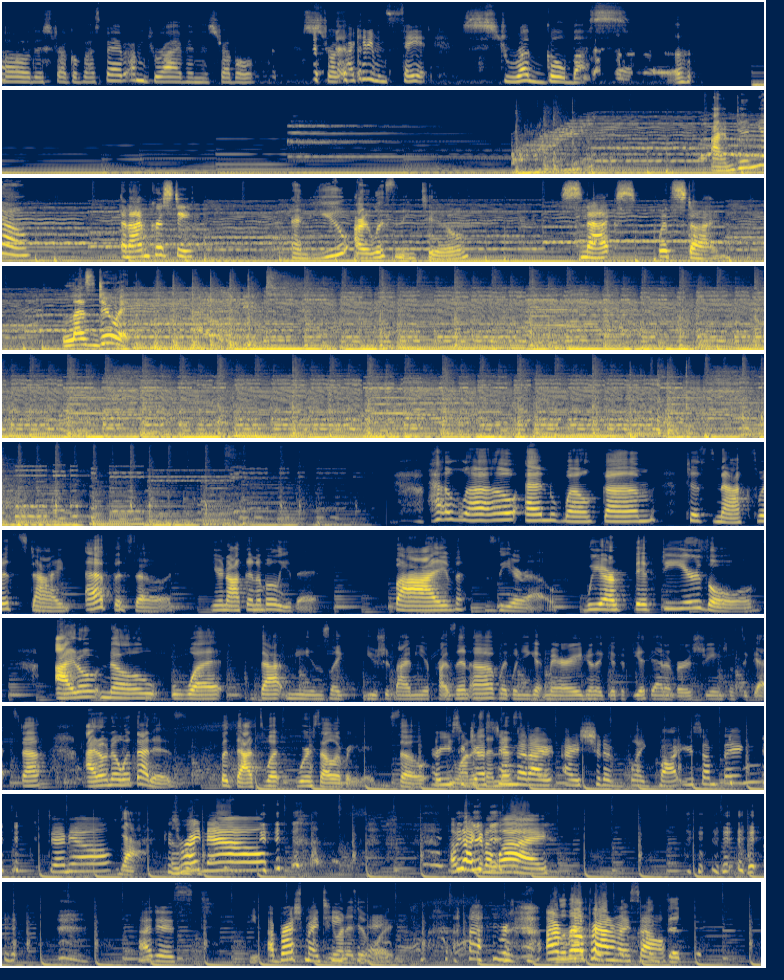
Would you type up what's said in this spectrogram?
Oh, the struggle bus, babe. I'm driving the struggle. Struggle. I can't even say it. Struggle bus. I'm Danielle. And I'm Christy. And you are listening to Snacks with Stine. Let's do it. And welcome to Snacks with Stine episode. You're not going to believe it. Five zero. We are 50 years old. I don't know what that means. Like, you should buy me a present of, like when you get married, you're like your 50th anniversary and you're supposed to get stuff. I don't know what that is, but that's what we're celebrating. So, are you, you suggesting us- that I, I should have like bought you something, Danielle? Yeah. Because right now, I'm not gonna lie. I just I brushed my teeth today. I'm, re- I'm Well, real proud a- of that's a myself. good-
